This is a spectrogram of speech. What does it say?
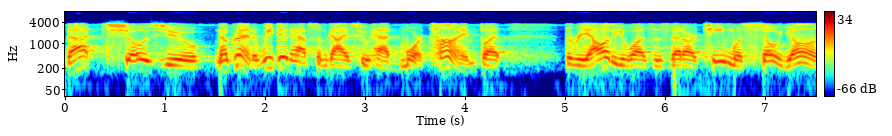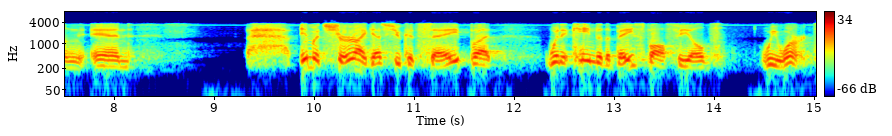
that shows you. Now, granted, we did have some guys who had more time, but the reality was is that our team was so young and immature, I guess you could say. But when it came to the baseball field, we weren't.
